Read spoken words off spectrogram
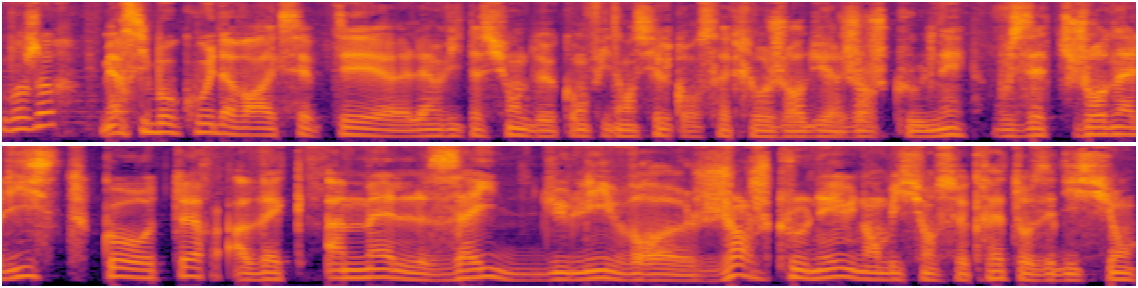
Bonjour. Merci beaucoup d'avoir accepté euh, l'invitation de Confidentiel consacrée aujourd'hui à Georges Clooney. Vous êtes journaliste, co-auteur avec Amel Zaïd du livre Georges Clooney, une ambition secrète aux éditions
